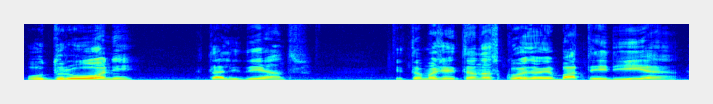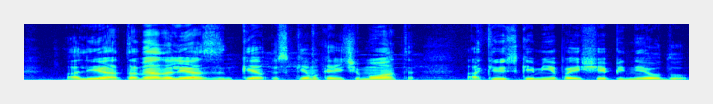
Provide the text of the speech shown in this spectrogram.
o drone que tá ali dentro, e estamos ajeitando as coisas, aí, bateria, ali ó, tá vendo ali o esquema que a gente monta? Aqui o esqueminha para encher pneu do,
